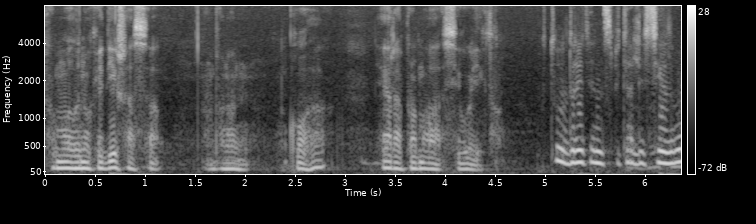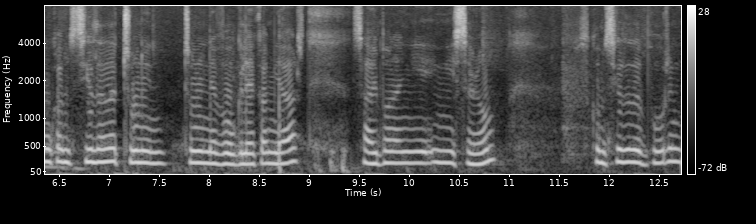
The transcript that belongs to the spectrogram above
por mua dhe nuk e disha se më vonon koha, erdha për ma siguri këtu. Këtu drejt në spital e sjellim, unë kam sjellë edhe çunin, çunin e vogël e kam jashtë, se ai bëna një një serum, kam sjellë edhe burrin,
